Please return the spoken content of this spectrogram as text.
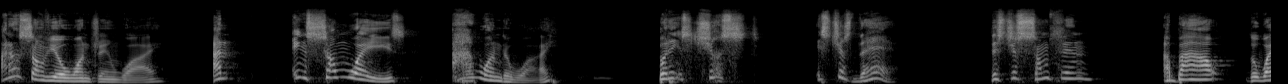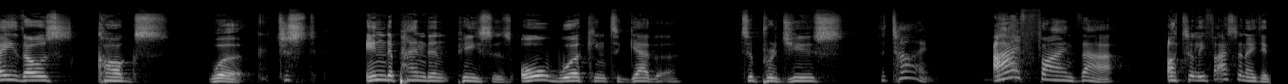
I know some of you are wondering why, and in some ways, I wonder why. But it's just, it's just there. There's just something about the way those cogs work, just independent pieces all working together to produce the time. I find that utterly fascinating.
